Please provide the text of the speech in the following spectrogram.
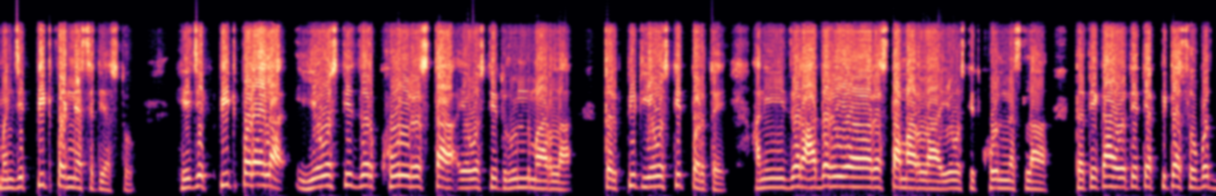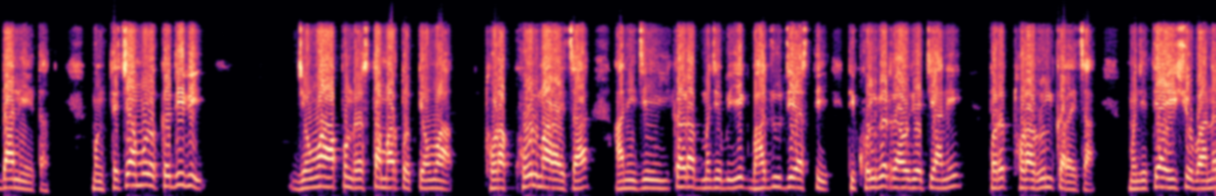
म्हणजे पीठ पडण्यासाठी असतो. हे जे पीठ पडायला व्यवस्थित जर खोल रस्ता व्यवस्थित रुंद मारला तर पीठ व्यवस्थित पडतंय. आणि जर आदर रस्ता मारला व्यवस्थित खोल नसला तर ते काय होते? त्या पिठासोबत दाणे येतात. मग त्याच्यामुळं कधी बी जेव्हा आपण रस्ता मारतो तेव्हा थोडा खोल मारायचा आणि जे इकडं म्हणजे एक बाजू जी असते ती खोलगट राहू द्यायची आणि परत थोडा रुंद करायचा. म्हणजे त्या हिशोबानं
